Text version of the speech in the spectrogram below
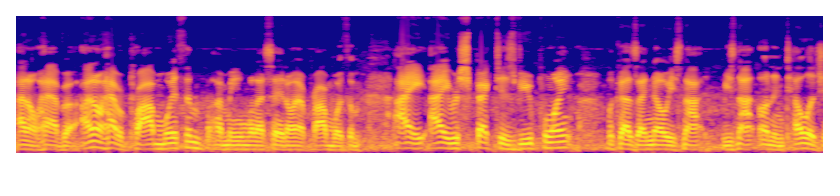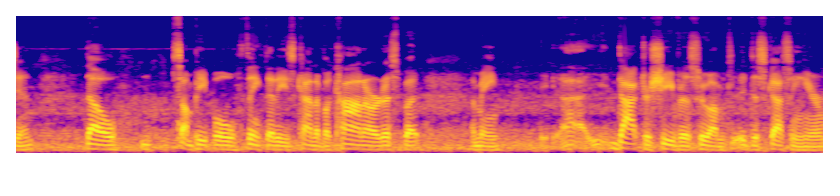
I don't have a I don't have a problem with him. I mean, when I say I don't have a problem with him, I, I respect his viewpoint because I know he's not he's not unintelligent. Though some people think that he's kind of a con artist, but I mean, uh, Dr. Shiva is who I'm discussing here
